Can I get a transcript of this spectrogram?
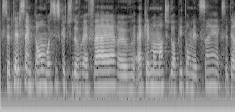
c'est tel symptôme, voici ce que tu devrais faire, euh, à quel moment tu dois appeler ton médecin, etc.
